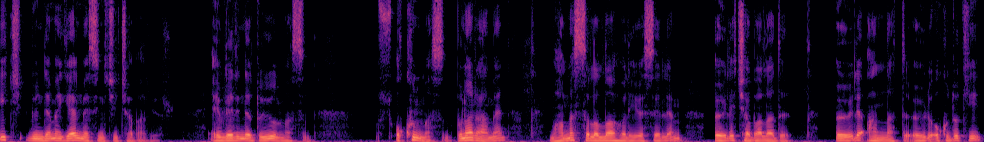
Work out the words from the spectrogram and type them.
hiç gündeme gelmesin için çabalıyor. Evlerinde duyulmasın, okunmasın. Buna rağmen Muhammed sallallahu aleyhi ve sellem öyle çabaladı, öyle anlattı, öyle okudu ki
